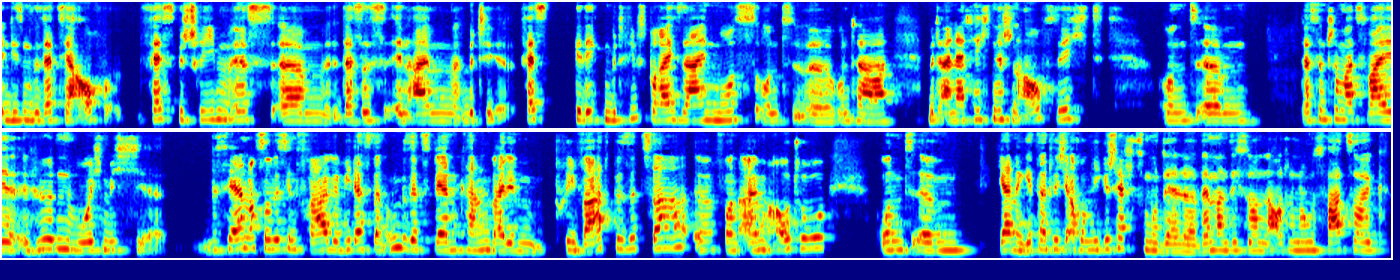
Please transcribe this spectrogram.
in diesem Gesetz ja auch festgeschrieben ist, ähm, dass es in einem fest festgelegten Betriebsbereich sein muss und äh, unter mit einer technischen Aufsicht. Und ähm, das sind schon mal zwei Hürden, wo ich mich äh, bisher noch so ein bisschen frage, wie das dann umgesetzt werden kann bei dem Privatbesitzer äh, von einem Auto. Und ähm, ja, dann geht es natürlich auch um die Geschäftsmodelle. Wenn man sich so ein autonomes Fahrzeug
